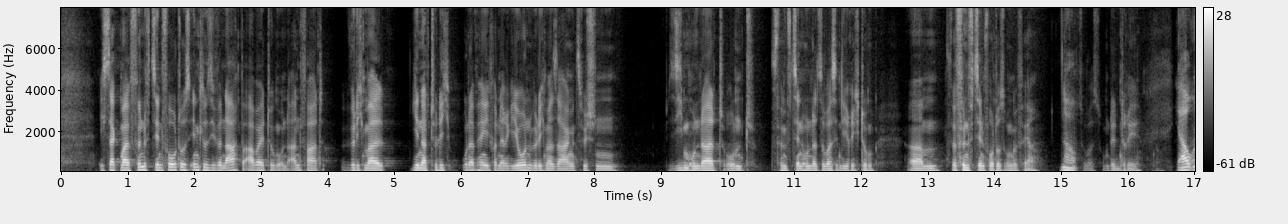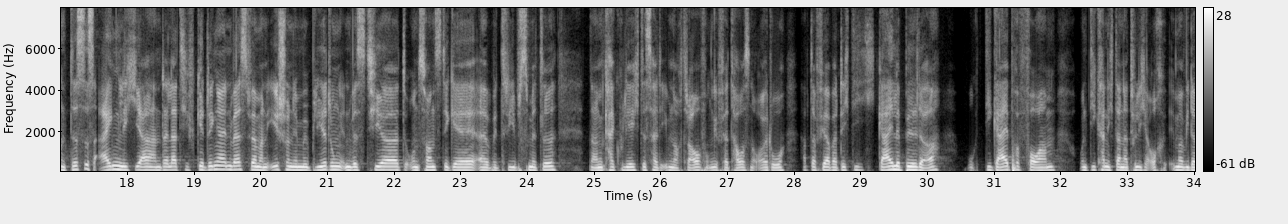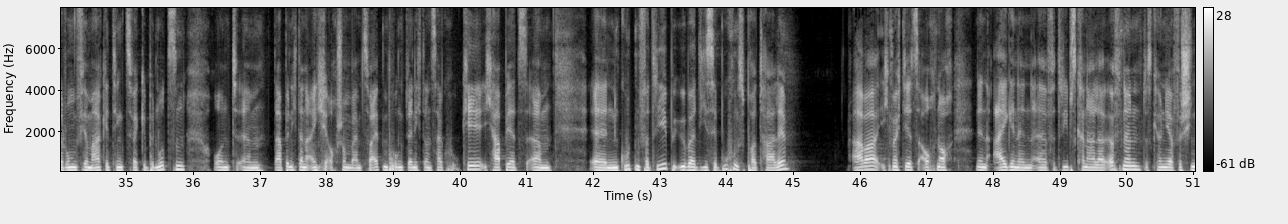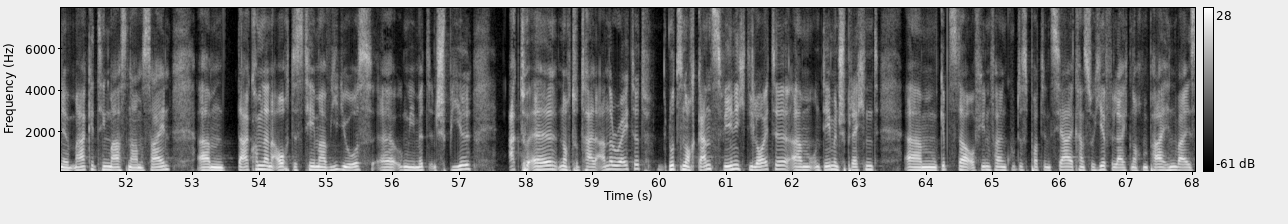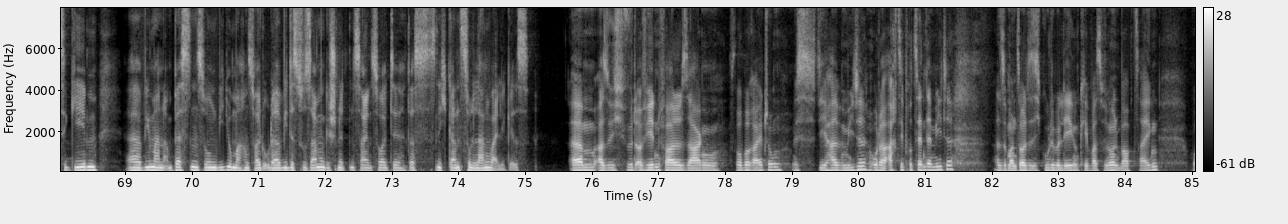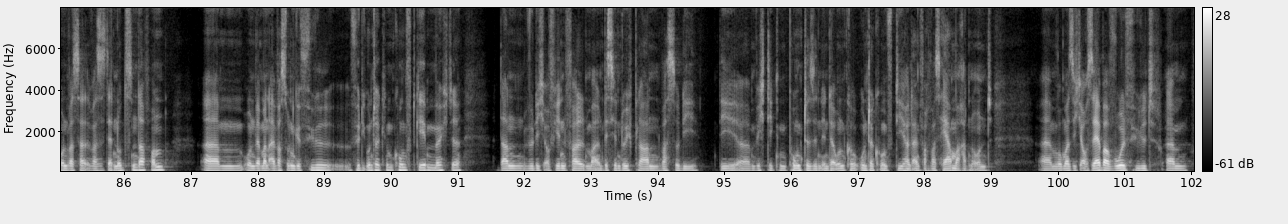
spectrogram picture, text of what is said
ich sag mal, 15 Fotos inklusive Nachbearbeitung und Anfahrt würde ich mal, je natürlich unabhängig von der Region, würde ich mal sagen, zwischen 700 und 1500 sowas in die Richtung. Ähm, für 15 Fotos ungefähr. Ja. Sowas um den Dreh. Ja, und das ist eigentlich ja ein relativ geringer Invest, wenn man eh schon in Möblierung investiert und sonstige äh, Betriebsmittel. Dann kalkuliere ich das halt eben noch drauf, ungefähr 1000 Euro. Habe dafür aber richtig geile Bilder, die geil performen und die kann ich dann natürlich auch immer wiederum für Marketingzwecke benutzen. Und ähm, da bin ich dann eigentlich auch schon beim zweiten Punkt, wenn ich dann sage, okay, ich habe jetzt ähm, einen guten Vertrieb über diese Buchungsportale. Aber ich möchte jetzt auch noch einen eigenen äh, Vertriebskanal eröffnen. Das können ja verschiedene Marketingmaßnahmen sein. Ähm, da kommt dann auch das Thema Videos äh, irgendwie mit ins Spiel aktuell noch total underrated, nutzen noch ganz wenig die Leute ähm, und dementsprechend ähm, gibt es da auf jeden Fall ein gutes Potenzial. Kannst du hier vielleicht noch ein paar Hinweise geben, äh, wie man am besten so ein Video machen sollte oder wie das zusammengeschnitten sein sollte, dass es nicht ganz so langweilig ist? Ähm, also ich würde auf jeden Fall sagen, Vorbereitung ist die halbe Miete oder 80 Prozent der Miete. Also man sollte sich gut überlegen, okay, was will man überhaupt zeigen und was, was ist der Nutzen davon. Ähm, und wenn man einfach so ein Gefühl für die Unterkunft geben möchte, dann würde ich auf jeden Fall mal ein bisschen durchplanen, was so die, die äh, wichtigen Punkte sind in der Un Unterkunft, die halt einfach was hermachen und ähm, wo man sich auch selber wohlfühlt. Ähm,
